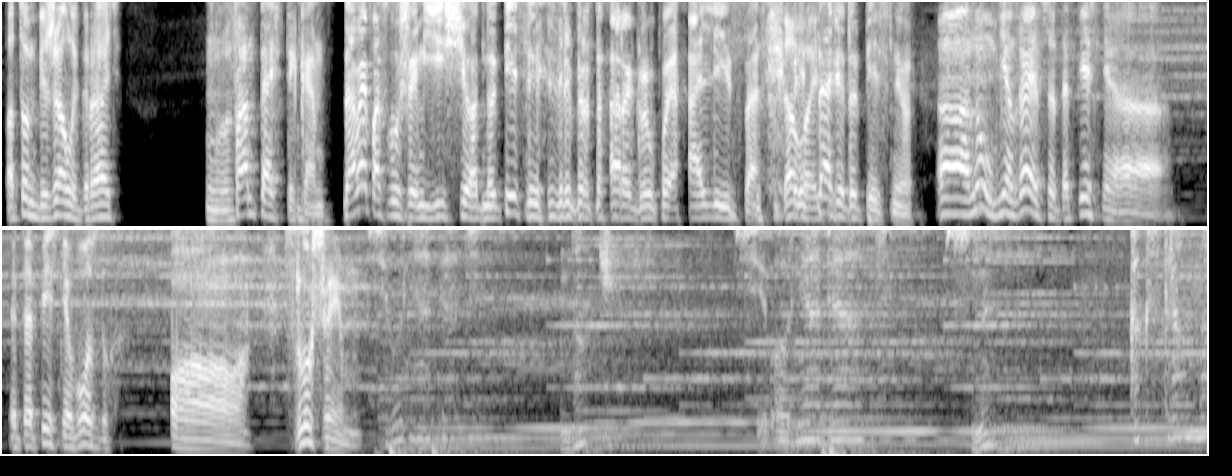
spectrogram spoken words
Потом бежал играть. Фантастика. Давай послушаем еще одну песню из репертуара группы «Алиса». Представь эту песню. А, ну, мне нравится эта песня. Это песня «Воздух». О, слушаем. Сегодня опять ночь, сегодня опять сны. Как странно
